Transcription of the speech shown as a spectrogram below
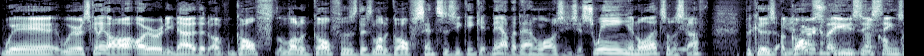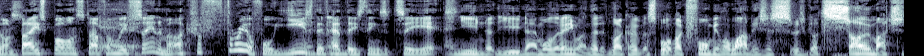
where where it's going to go. I already know that of golf, a lot of golfers, there's a lot of golf sensors you can get now that analyzes your swing and all that sort of yeah. stuff. Because in a golf America, they use these things on baseball and stuff, yeah. and we've seen them like for three or four years. And, they've and, had these things at CES, and you know, you know more than anyone that like a, a sport like Formula One is just has got so much,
